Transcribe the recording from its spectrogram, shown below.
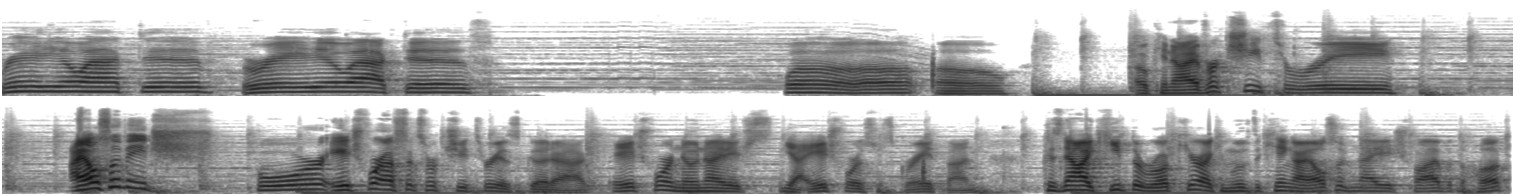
radioactive radioactive. Whoa. oh okay now I have rook g3 I also have h4 h4 f6 rook g3 is good act. H4 no knight h yeah h4 is just great then. Because now I keep the rook here I can move the king. I also have knight h5 with the hook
